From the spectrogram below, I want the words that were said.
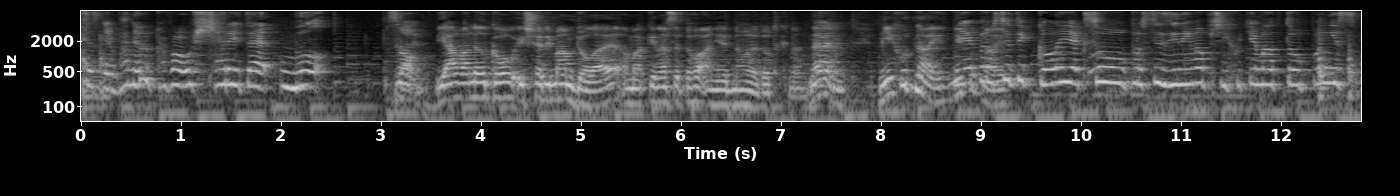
přesně vanilkovou sherry, to je bl. No, já vanilkovou i sherry mám dole a makina se toho ani jednoho nedotkne. Nevím, mně chutnají, mě Mně chutnají. prostě ty koly, jak jsou prostě s jinýma příchutěma, to úplně s...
